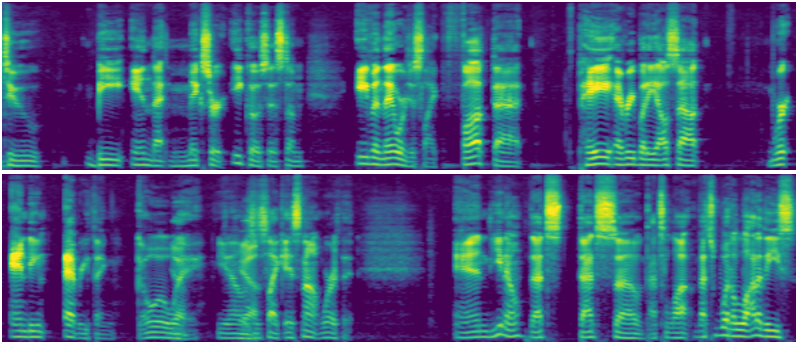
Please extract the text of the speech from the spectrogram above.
to be in that Mixer ecosystem. Even they were just like, fuck that. Pay everybody else out. We're ending everything. Go away. You know, it's just like it's not worth it and you know that's that's uh, that's a lot that's what a lot of these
